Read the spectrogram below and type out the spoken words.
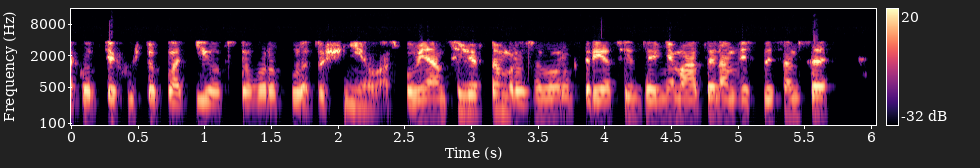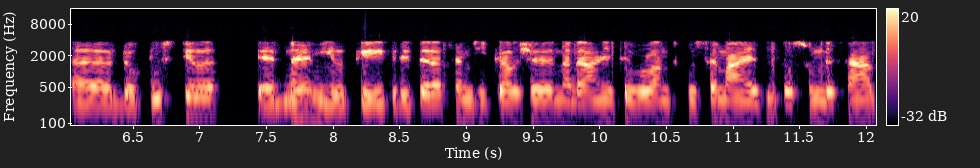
tak od těch už to platí od toho roku letošního. A vzpomínám si, že v tom rozhovoru, který asi zřejmě máte na mysli, jsem se e, dopustil jedné mílky, kdy teda jsem říkal, že na dálnici v Holandsku se má jezdit 80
